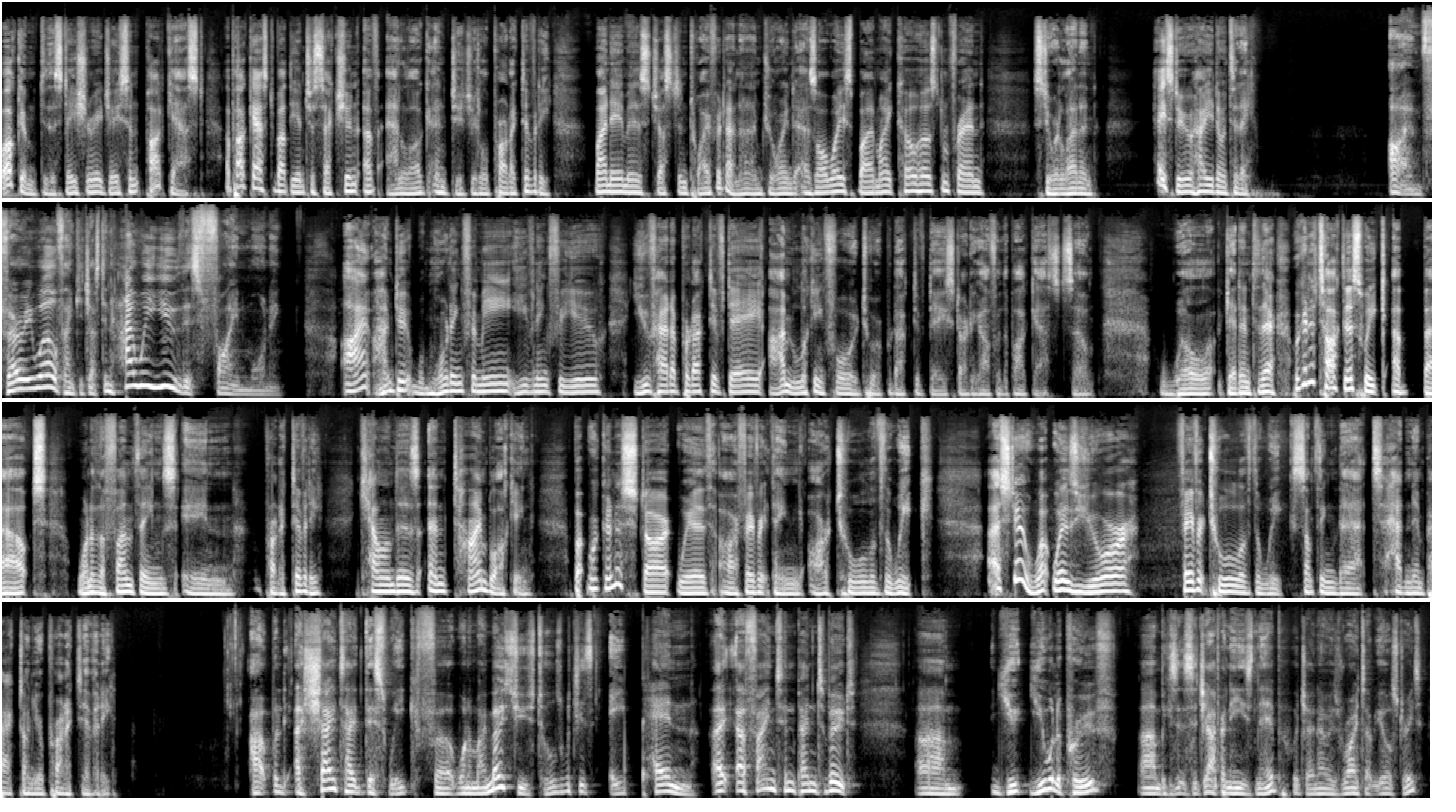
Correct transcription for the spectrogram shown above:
Welcome to the Stationery Adjacent Podcast, a podcast about the intersection of analog and digital productivity. My name is Justin Twyford, and I'm joined, as always, by my co-host and friend, Stuart Lennon. Hey, Stu, how you doing today? I'm very well, thank you, Justin. How are you this fine morning? I, I'm doing morning for me, evening for you. You've had a productive day. I'm looking forward to a productive day starting off with the podcast. So we'll get into there. We're going to talk this week about one of the fun things in productivity calendars and time blocking. But we're going to start with our favorite thing, our tool of the week. Uh, Stu, what was your favorite tool of the week? Something that had an impact on your productivity? Uh, a shout out this week for one of my most used tools, which is a pen, a, a fountain pen to boot. Um, you you will approve um, because it's a Japanese nib, which I know is right up your street.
